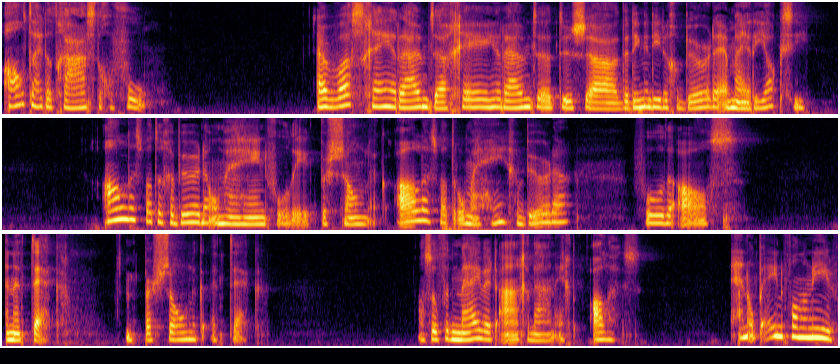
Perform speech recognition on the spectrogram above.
Altijd dat gehaaste gevoel. Er was geen ruimte, geen ruimte tussen uh, de dingen die er gebeurden en mijn reactie. Alles wat er gebeurde om mij heen voelde ik persoonlijk. Alles wat er om mij heen gebeurde voelde als een attack. Een persoonlijke attack. Alsof het mij werd aangedaan, echt alles. En op een of andere manier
